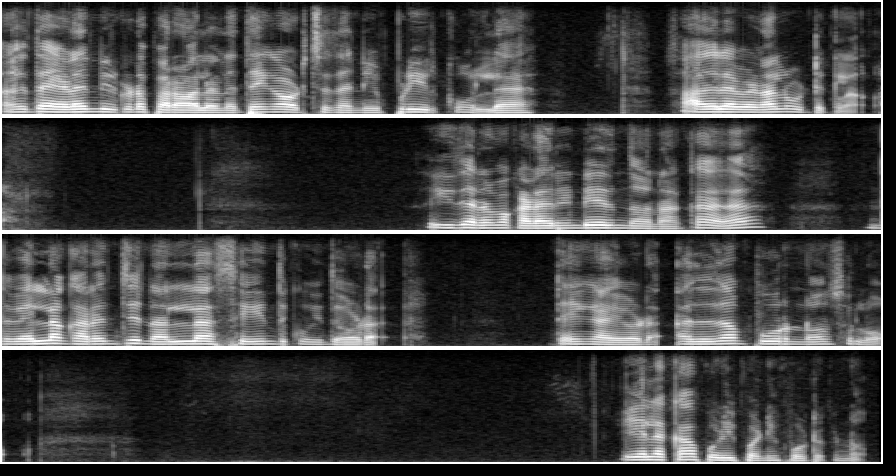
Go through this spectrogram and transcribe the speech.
அதுதான் இளநீர் கூட பரவாயில்ல. தேங்காய் உடச்ச தண்ணி எப்படி இருக்கும்ல? ஸோ அதில் வேணாலும் விட்டுக்கலாம். இதை நம்ம கலரிண்டே இருந்தோம்னாக்கா இந்த வெள்ளம் கரைஞ்சி நல்லா சேர்ந்துக்கும் இதோட. தேங்காயோட. அதுதான் பூரணம்னு சொல்லுவோம். ஏலக்காய் பொடி பண்ணி போட்டுக்கணும்.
